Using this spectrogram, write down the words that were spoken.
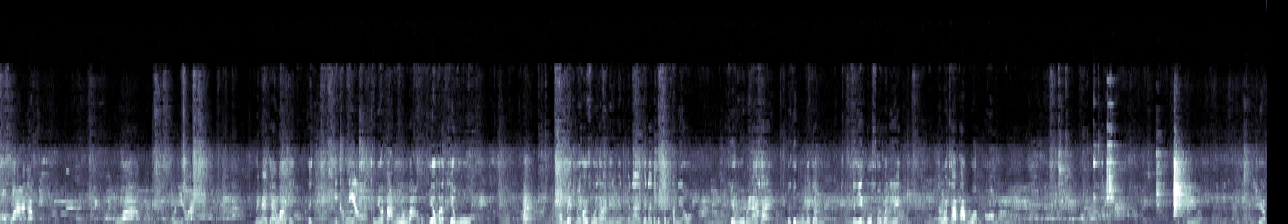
หอมหวานนะครับ ตัวข้าวเหนียวอะไม่แน่ใจว่าใช่ใช่มีข้าวเหนียวข้าวเหนียวตางูหรือเปล่าเที่ยวเขาเรียกเที่ยวงู เพอเม็ดไม่ค่อยสวยเท่าไหร่ไม่ไม่ไม่น่าไม่น่าจะเป็นข้าวเหนียวเที่ยวงูไม่น่าใช่ใบขี้ยวงูไม่จะจะเรียงตัวสวยกว่านี้ แต่รสชาติภาพรวมหอมเชือก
